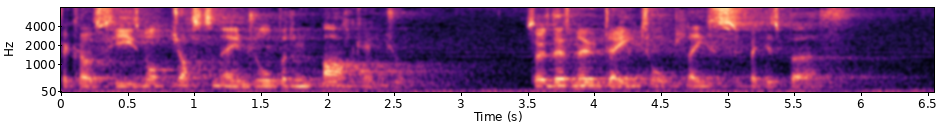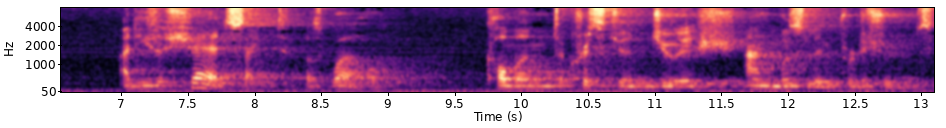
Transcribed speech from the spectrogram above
because he's not just an angel, but an archangel. So there's no date or place for his birth. And he's a shared saint as well, common to Christian, Jewish, and Muslim traditions,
